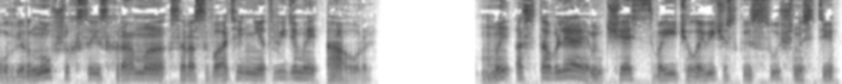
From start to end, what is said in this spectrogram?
У вернувшихся из храма Сарасвати нет видимой ауры. Мы оставляем часть своей человеческой сущности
